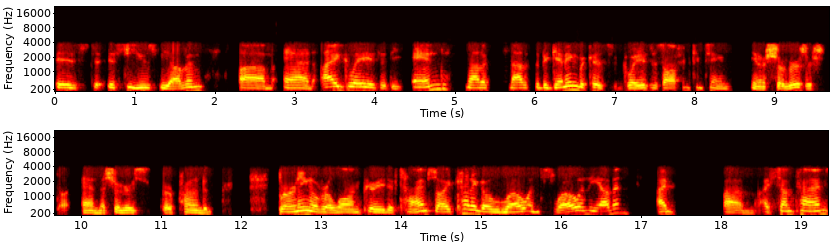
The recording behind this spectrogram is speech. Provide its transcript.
is to, is to use the oven. Um, and I glaze at the end, not at not at the beginning, because glazes often contain you know sugars, or and the sugars are prone to burning over a long period of time. So I kind of go low and slow in the oven. I um, I sometimes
